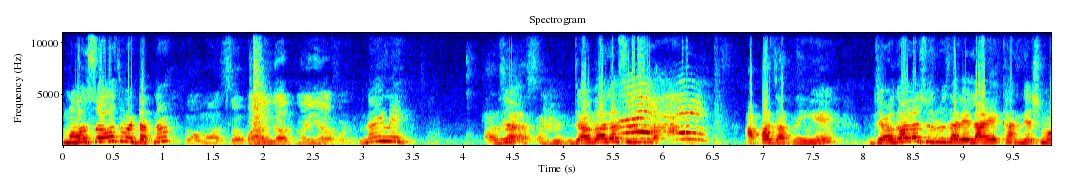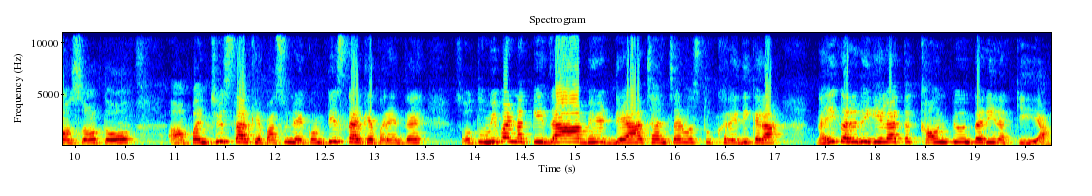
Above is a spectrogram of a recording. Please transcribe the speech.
महोत्सवच म्हणतात ना? पाहायला जात नाही आपण. नाही नाही. ज- जळगावला सुरू आपा जात नाहीये. जळगावला सुरू झालेला आहे खानदेश महोत्सव. तो पंचवीस तारखेपासून एकोणतीस तारखेपर्यंत आहे. सो तुम्ही पण नक्की जा भेट द्या छान छान वस्तू खरेदी करा. नाही खरेदी केला तर खाऊन पिऊन तरी नक्की या.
